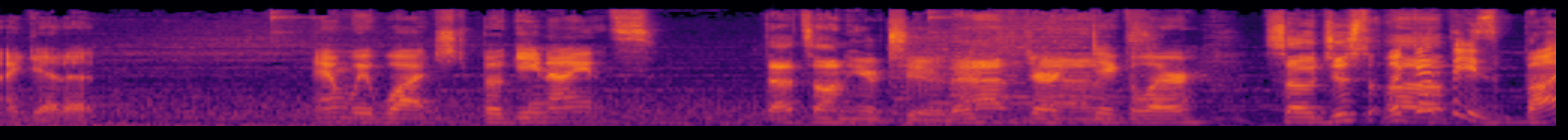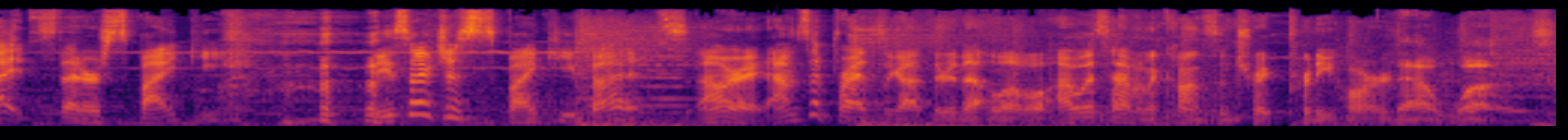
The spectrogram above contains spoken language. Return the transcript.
I get it. And we watched Boogie Nights. that's on here too. That Dirk and- Diggler. So just Look uh, at these butts that are spiky. these are just spiky butts. All right, I'm surprised I got through that level. I was having to concentrate pretty hard. That was.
